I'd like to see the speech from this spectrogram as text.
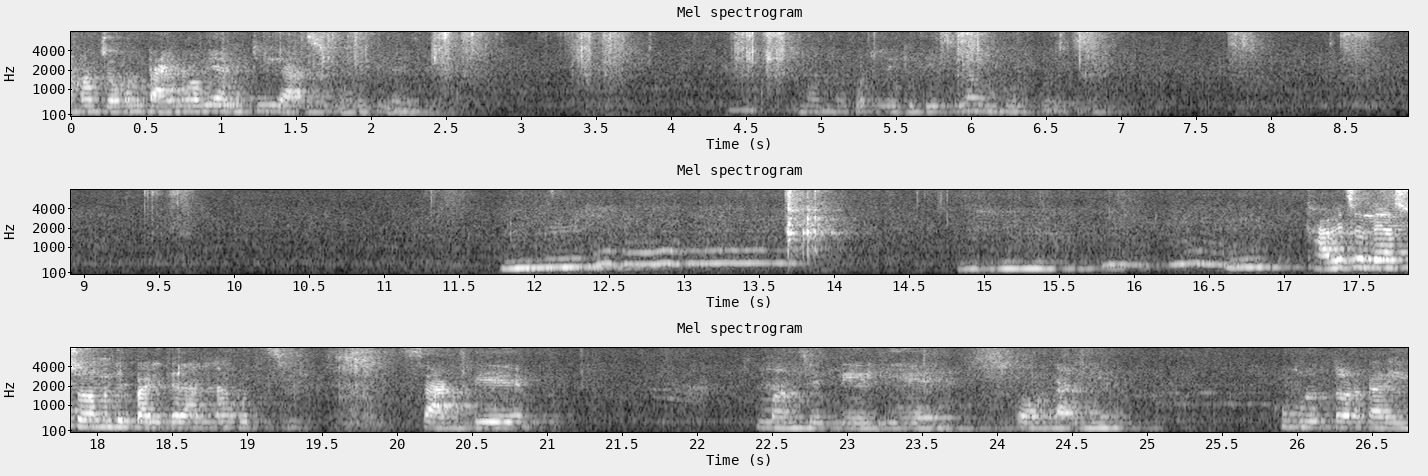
আমার যখন টাইম হবে, আমি ঠিক আসব বুঝলে বন্ধ করে রেখে দিয়েছিলাম, ভুল করেছি। খাবে চলে আসছো, আমাদের বাড়িতে রান্না করছি। শাক দিয়ে মাছের তেল দিয়ে তরকারি, কুমড়োর তরকারি।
